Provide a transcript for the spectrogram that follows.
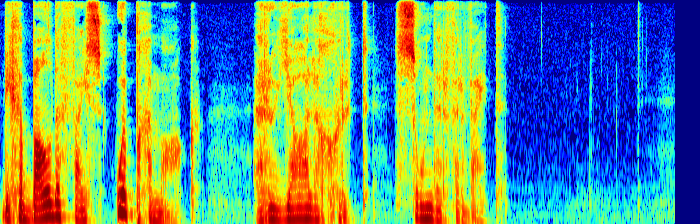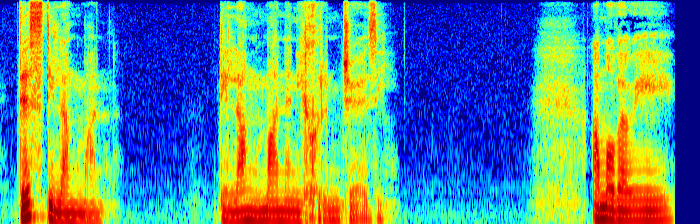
die gebalde vuis oopgemaak. Royale groet sonder verwyte. Dis die lang man. Die lang man in die groen jersey. Almal wou hê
